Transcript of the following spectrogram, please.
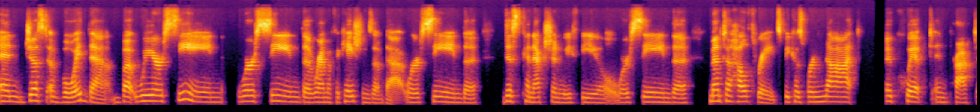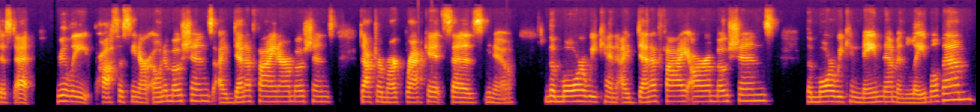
and just avoid them. But we're seeing, we're seeing the ramifications of that. We're seeing the disconnection we feel. We're seeing the mental health rates because we're not equipped and practiced at really processing our own emotions, identifying our emotions. Dr. Marc Brackett says, you know, the more we can identify our emotions, the more we can name them and label them.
